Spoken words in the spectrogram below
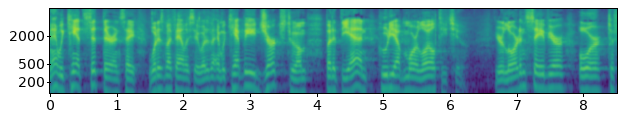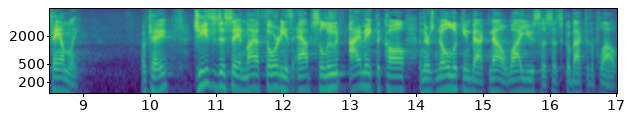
Man, we can't sit there and say, What does my family say? What is my, and we can't be jerks to them, but at the end, who do you have more loyalty to? Your Lord and Savior or to family? Okay? Jesus is saying, My authority is absolute. I make the call, and there's no looking back. Now, why useless? Let's go back to the plow.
